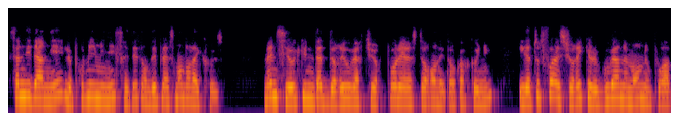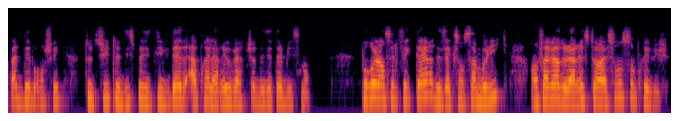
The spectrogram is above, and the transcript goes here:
Samedi dernier, le Premier ministre était en déplacement dans la Creuse. Même si aucune date de réouverture pour les restaurants n'est encore connue, il a toutefois assuré que le gouvernement ne pourra pas débrancher tout de suite le dispositif d'aide après la réouverture des établissements. Pour relancer le secteur, des actions symboliques en faveur de la restauration sont prévues.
